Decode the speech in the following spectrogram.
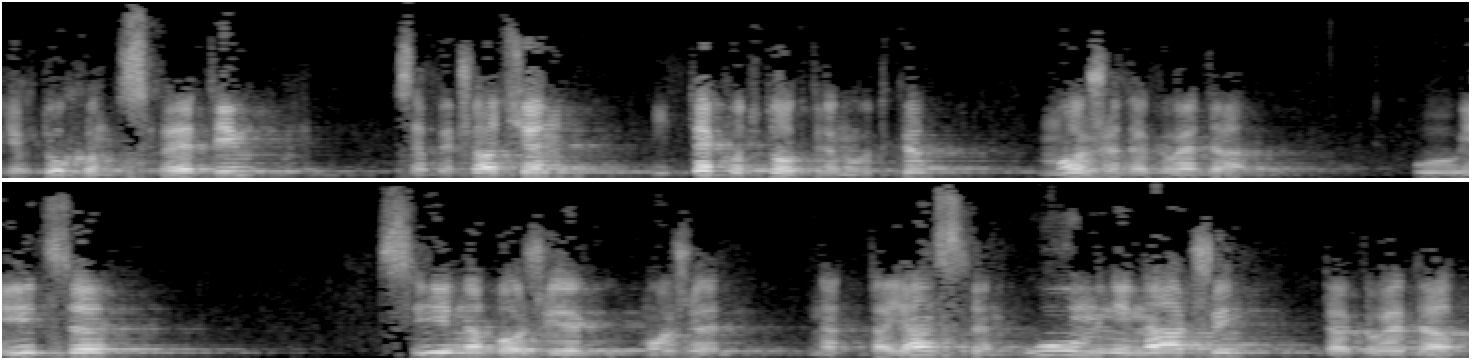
jer duhom svetim zapečaćen i tek od tog trenutka može da gleda u lice Sina Božijeg, može na tajanstven, umni način da gleda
